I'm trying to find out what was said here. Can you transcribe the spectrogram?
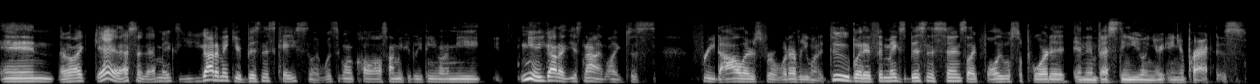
and they're like, yeah, that's that makes you got to make your business case. Like, what's it going to cost? How many people you think you're going to meet? You know, you got to. It's not like just free dollars for whatever you want to do, but if it makes business sense, like Foley will support it and invest in you in your in your practice.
